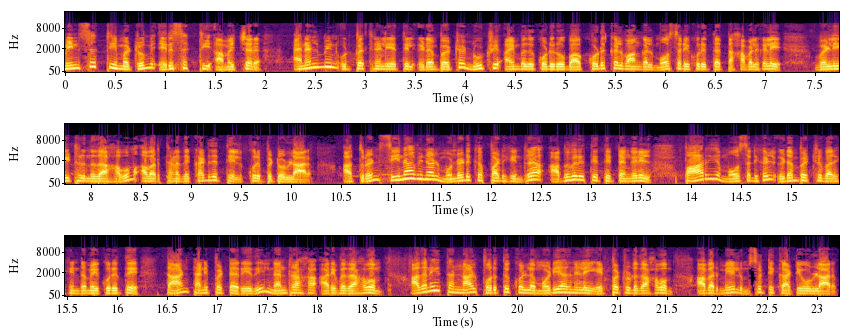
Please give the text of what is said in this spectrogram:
மின்சக்தி மற்றும் எரிசக்தி அமைச்சர் அனல்மின் உற்பத்தி நிலையத்தில் இடம்பெற்ற நூற்றி ஐம்பது கோடி ரூபாய் கொடுக்கல் வாங்கல் மோசடி குறித்த தகவல்களை வெளியிட்டிருந்ததாகவும் அவர் தனது கடிதத்தில் குறிப்பிட்டுள்ளார். அத்துடன் சீனாவினால் முன்னெடுக்கப்படுகின்ற அபிவிருத்தி திட்டங்களில் பாரிய மோசடிகள் இடம்பெற்று வருகின்றமை குறித்து தான் தனிப்பட்ட ரீதியில் நன்றாக அறிவதாகவும் அதனை தன்னால் பொறுத்துக்கொள்ள முடியாத நிலை ஏற்பட்டுள்ளதாகவும் அவர் மேலும் சுட்டிக்காட்டியுள்ளார்.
